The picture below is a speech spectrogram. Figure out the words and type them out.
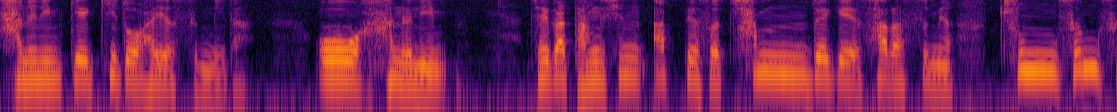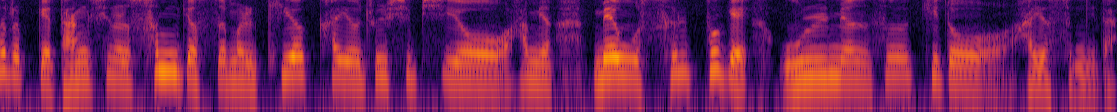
하느님께 기도하였습니다. 오 하느님 제가 당신 앞에서 참되게 살았으며 충성스럽게 당신을 섬겼음을 기억하여 주십시오 하며 매우 슬프게 울면서 기도하였습니다.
